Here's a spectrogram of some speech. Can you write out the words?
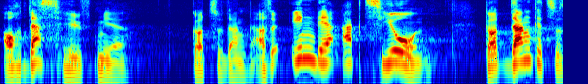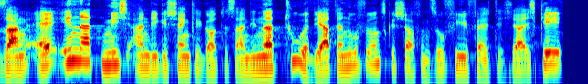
Auch das hilft mir, Gott zu danken. Also in der Aktion, Gott Danke zu sagen, erinnert mich an die Geschenke Gottes, an die Natur. Die hat er nur für uns geschaffen, so vielfältig. Ja, ich gehe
